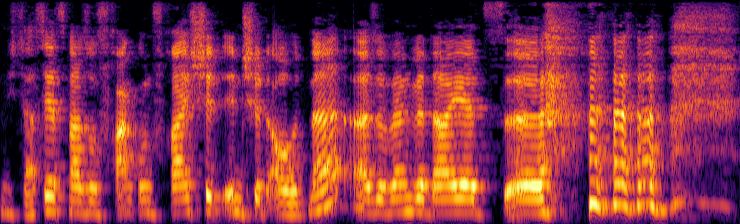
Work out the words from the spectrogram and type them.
ich sage jetzt mal so frank und frei, shit in, shit out, ne? Also wenn wir da jetzt äh,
